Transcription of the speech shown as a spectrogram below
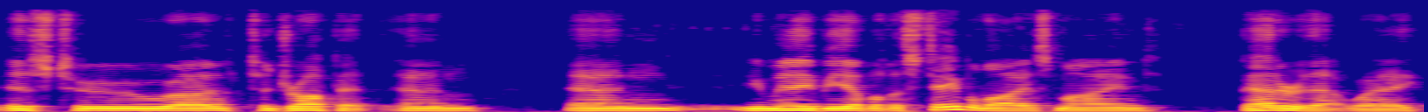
is to uh, to drop it, and and you may be able to stabilize mind better that way.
